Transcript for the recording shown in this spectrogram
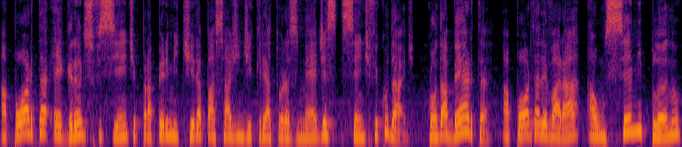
A porta é grande o suficiente para permitir a passagem de criaturas médias sem dificuldade. Quando aberta, a porta levará a um semiplano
